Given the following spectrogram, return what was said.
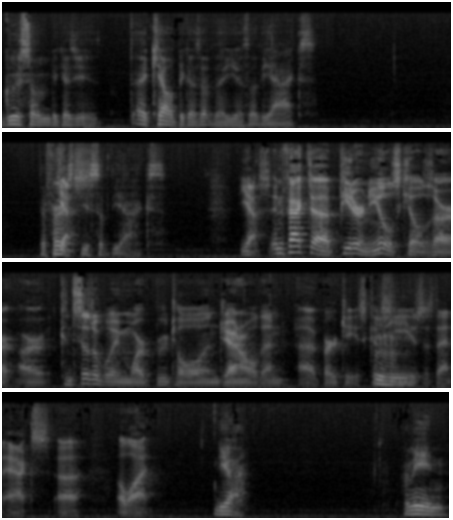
gruesome because you a kill because of the use of the axe. The first Yes. use of the axe. Yes, in fact, uh, Peter Neal's kills are, are considerably more brutal in general than uh, Berti's because he uses that axe uh, a lot. Yeah. I mean,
